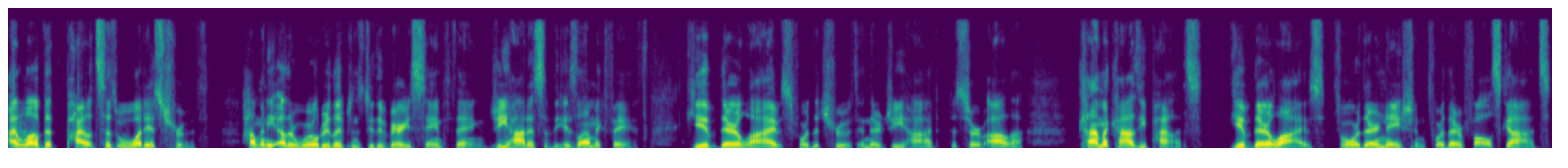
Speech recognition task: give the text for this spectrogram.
I love that Pilate says, well, what is truth? How many other world religions do the very same thing? Jihadists of the Islamic faith give their lives for the truth in their jihad to serve Allah. Kamikaze pilots give their lives for their nation, for their false gods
